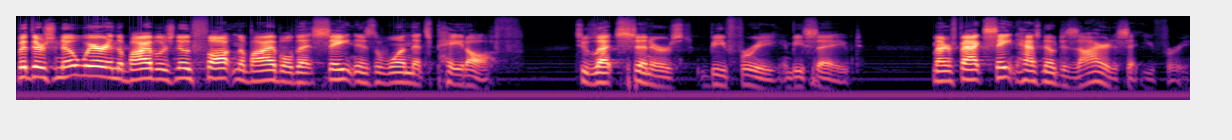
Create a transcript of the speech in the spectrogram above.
But there's nowhere in the Bible, there's no thought in the Bible that Satan is the one that's paid off to let sinners be free and be saved. Matter of fact, Satan has no desire to set you free.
